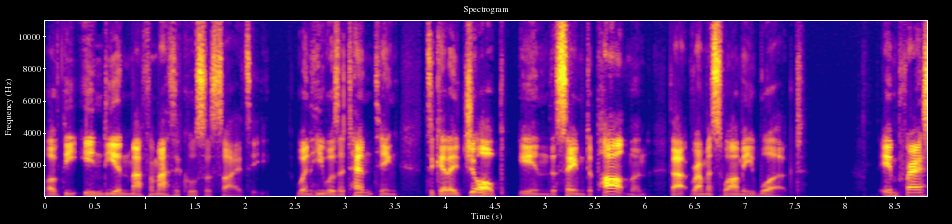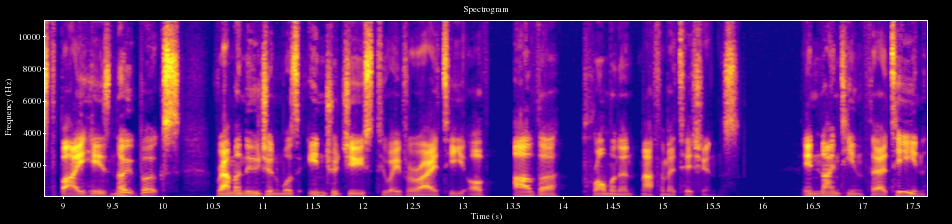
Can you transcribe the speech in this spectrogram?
of the Indian Mathematical Society, when he was attempting to get a job in the same department that Ramaswamy worked. Impressed by his notebooks, Ramanujan was introduced to a variety of other prominent mathematicians. In 1913,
